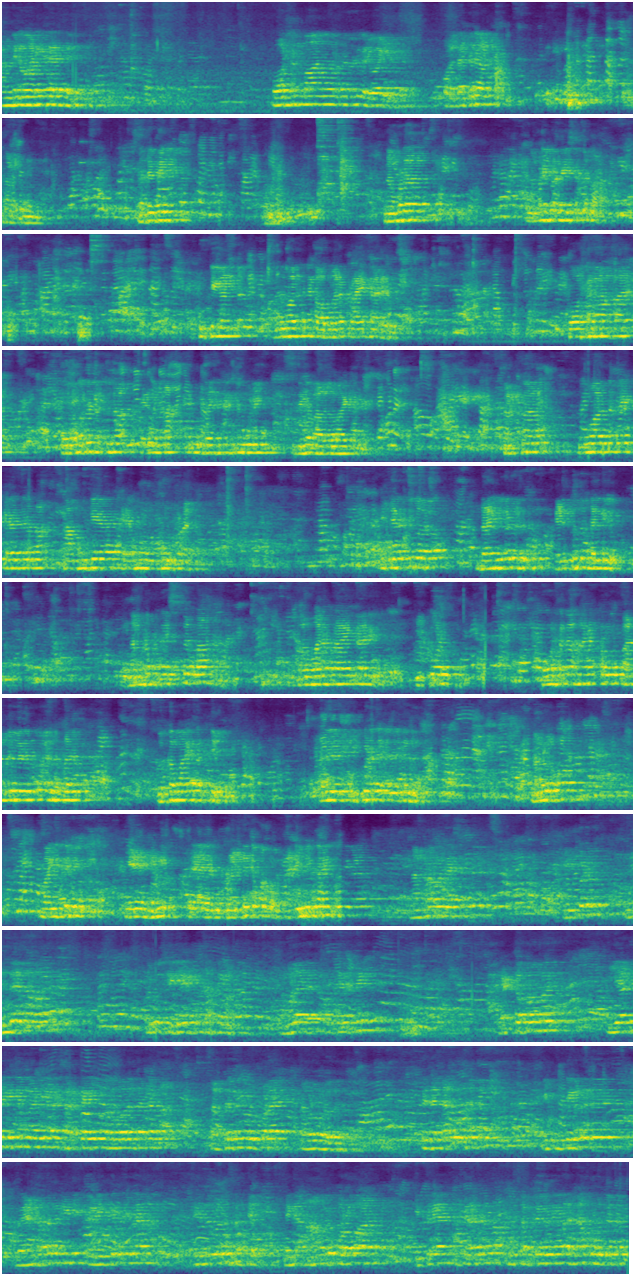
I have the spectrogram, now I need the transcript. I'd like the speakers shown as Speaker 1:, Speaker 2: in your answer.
Speaker 1: അംഗനവാടിക്കാർക്ക് പോഷന്മാ എന്ന് പറഞ്ഞൊരു പരിപാടിയുണ്ട്. കൊല്ലത്തിലാണ്. സത്യത്തിൽ നമ്മുടെ നമ്മുടെ പ്രദേശത്തുള്ള കുട്ടികളുടെ അതുപോലെ തന്നെ കൗമാരപ്രായക്കാരുണ്ട്. പോഷകാഹാരം എന്നുള്ള ഉദ്ദേശിച്ചും കൂടി ഇതിന്റെ ഭാഗമായിട്ടുണ്ട് സർക്കാർ തന്നെ കേരളത്തിലുള്ള സാമൂഹിക ക്ഷേമ ഉൾപ്പെടെ ഇത്തരത്തിലുള്ള ഡ്രൈവുകൾ എടുക്കും എടുക്കുന്നുണ്ടെങ്കിലും നമ്മുടെ പ്രദേശത്തുള്ള ബഹുമാനപ്രായക്കാർ ഇപ്പോൾ പോഷകാഹാരക്കുറവ് കണ്ടുവരുന്നു എന്നുള്ളൊരു ദുഃഖമായ സത്യം അത് ഇപ്പോഴത്തെ നിലനിൽക്കുന്നുണ്ട് നമ്മളിപ്പോ വൈദ്യുതി ബ്ലഡിന്റെ കുറവ് അനീമിക്കായ കുട്ടികൾ നമ്മുടെ പ്രദേശത്ത് ഇപ്പോഴും ഉണ്ട് എന്നുള്ളത് ഒരു ശരിയായ സത്യമാണ്. നമ്മൾ ഇത്തരത്തിൽ രക്തക്കുറവ് ഇല്ലാതിരിക്കാൻ വേണ്ടിയാണ് ശർക്കരയും അതുപോലെ തന്നെയുള്ള സപ്ലിമെന്റ് ഉൾപ്പെടെ നമ്മൾ കൊടുക്കുന്നത്. ഇതെല്ലാം കൊടുത്തിട്ട് ഈ കുട്ടികൾ ഇത് വേണ്ടത്ര രീതിയിൽ കഴിക്കുന്നില്ല എന്നുള്ള സത്യം. പിന്നെ ആ ഒരു ഇത്രയും ഇത്തരത്തിലുള്ള സപ്ലിമെന്റുകളെല്ലാം കൊടുത്തിട്ട്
